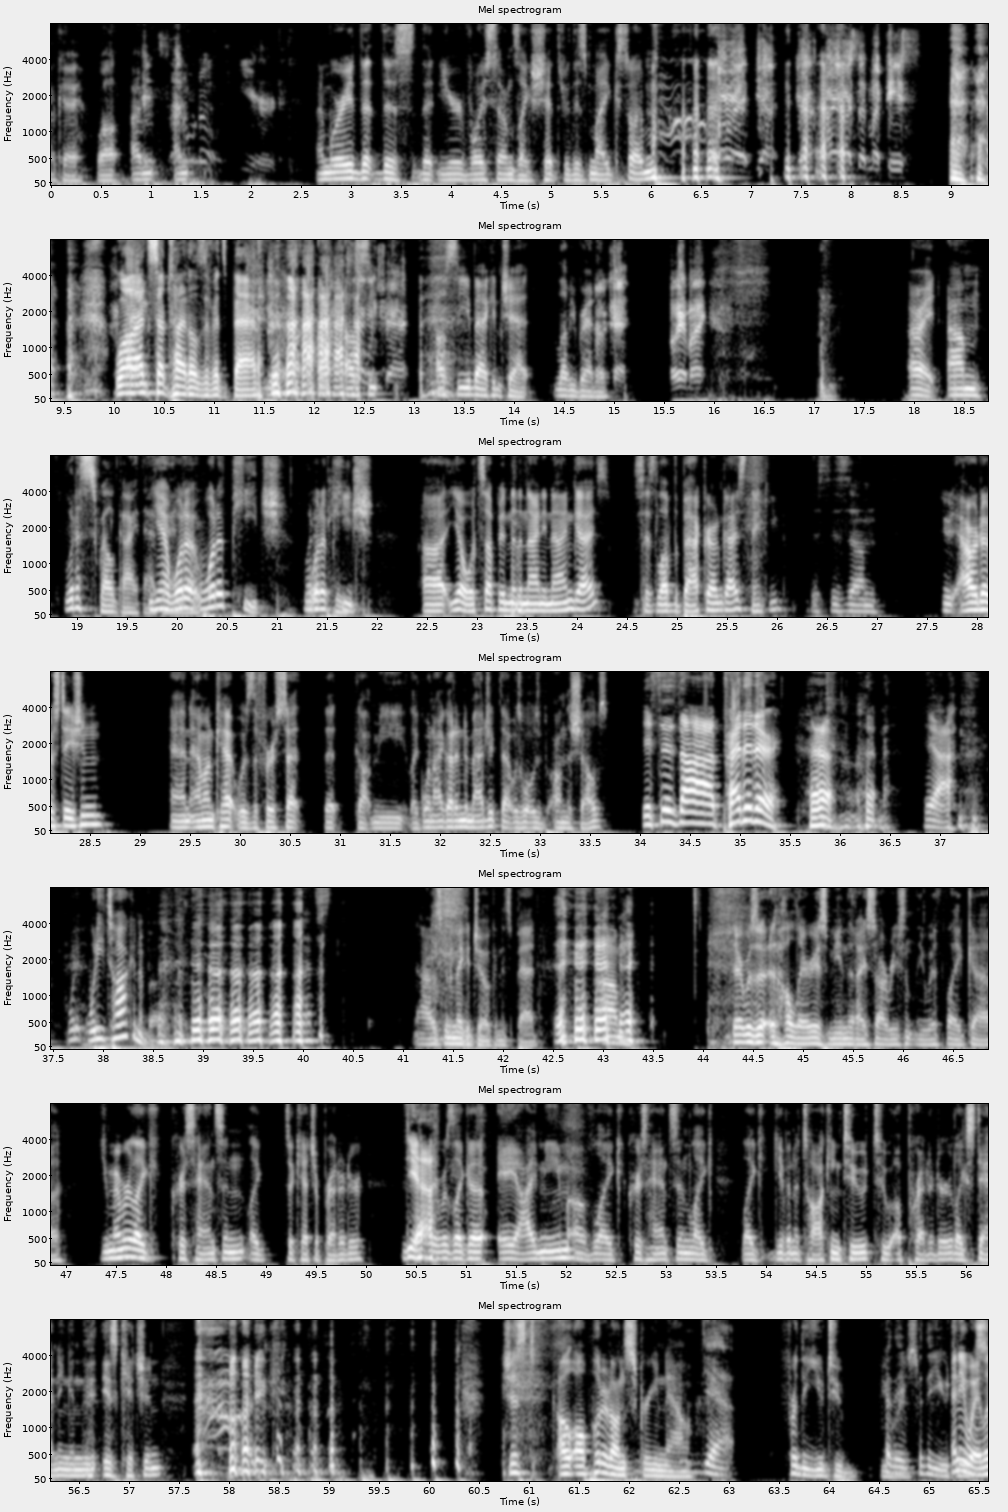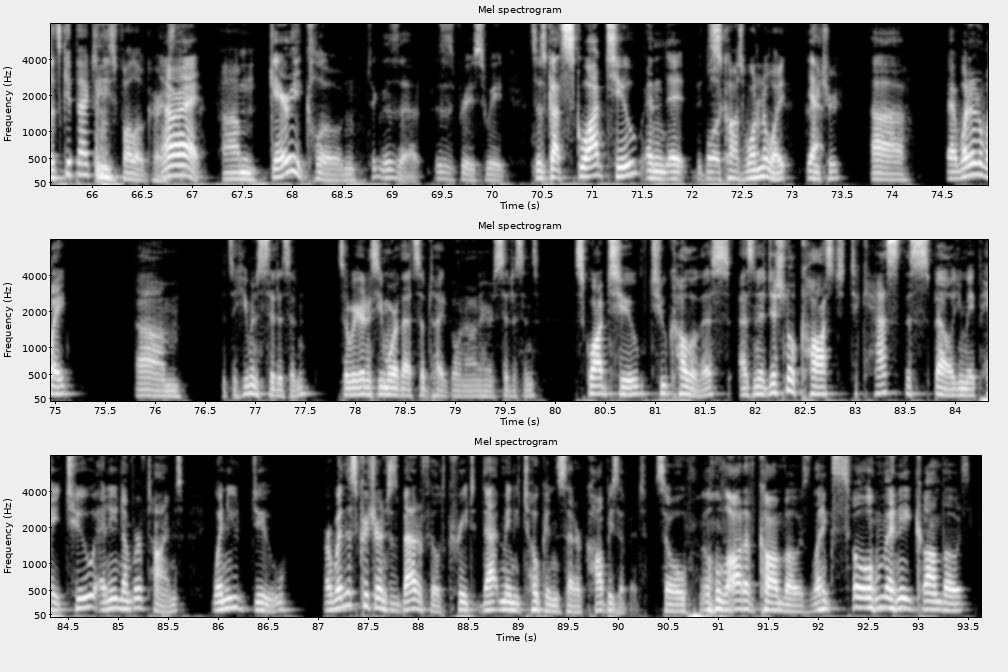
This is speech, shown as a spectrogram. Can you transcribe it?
Okay. Well, I'm It's, I I'm don't know. It's weird. I'm worried that this that your voice sounds like shit through this mic. So I'm. All right, yeah, yeah. I, I said my piece. Well, add subtitles if it's bad. I'll see. Chat. I'll see you back in chat. Love you, Brandon. Okay. Okay. Bye. All right. Um. what a swell guy that. Yeah. man What a what a peach. What What, a a peach. Uh. Yo. What's up into the ninety nine guys? He says love the background guys. Thank you. This is um, dude. Our Devastation and Amonkhet was the first set that got me like when I got into Magic. That was what was on the shelves. This is uh Predator. yeah. What, what are you talking about? That's. I was gonna make a joke and it's bad. Um, there was a, a hilarious meme that I saw recently with like, uh, do you remember like Chris Hansen like to catch a predator? Yeah. There was like a AI meme of like Chris Hansen like like giving a talking to to a predator like standing in the, his kitchen, like. Just, I'll, I'll put it on screen now Yeah. for the YouTube For the, viewers. for the YouTube. anyway, let's get back to these Fallout cards. All right. Um, Gary clone. Check this out. This is pretty sweet. So it's got squad two, and it, it's well, it costs one and a white Yeah. creature. uh, uh, one and a white. Um, it's a human citizen. So we're going to see more of that subtype going on here, citizens. Squad 2, two colorless. As an additional cost to cast this spell, you may pay two any number of times. When you do, or when this creature enters the battlefield, create that many tokens that are copies of it. So a lot of combos, like so many combos.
